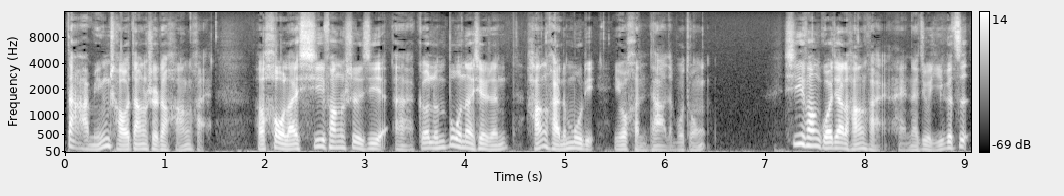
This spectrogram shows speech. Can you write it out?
大明朝当时的航海和后来西方世界，哎，哥伦布那些人航海的目的有很大的不同。西方国家的航海，哎，那就一个字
